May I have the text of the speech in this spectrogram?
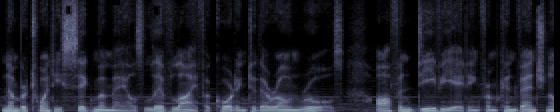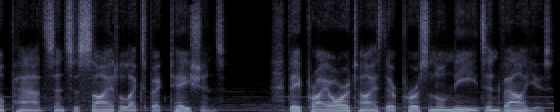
Number 20 Sigma males live life according to their own rules, often deviating from conventional paths and societal expectations. They prioritize their personal needs and values,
